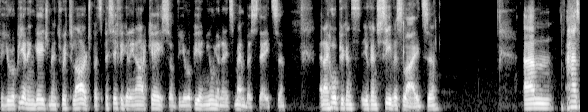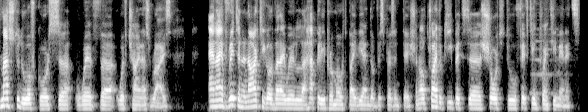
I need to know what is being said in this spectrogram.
the European engagement writ large, but specifically in our case of the European Union and its member states, and I hope you can you can see the slides, um, has much to do, of course, uh, with uh, with China's rise. And I've written an article that I will happily promote by the end of this presentation. I'll try to keep it uh, short to 15, 20 minutes.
